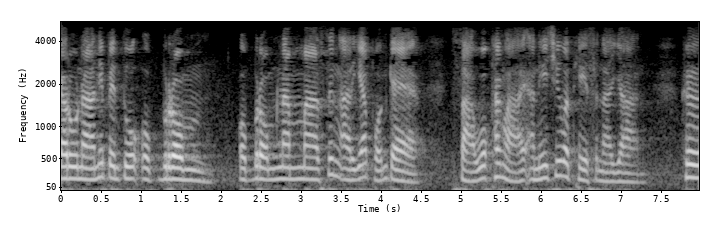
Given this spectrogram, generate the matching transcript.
การุณานี่เป็นตัวอบรม อบรมนำมาซึ่งอริยผลแก่สาวกทั้งหลาย อันนี้ชื่อว่าเทศนายาน คือ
